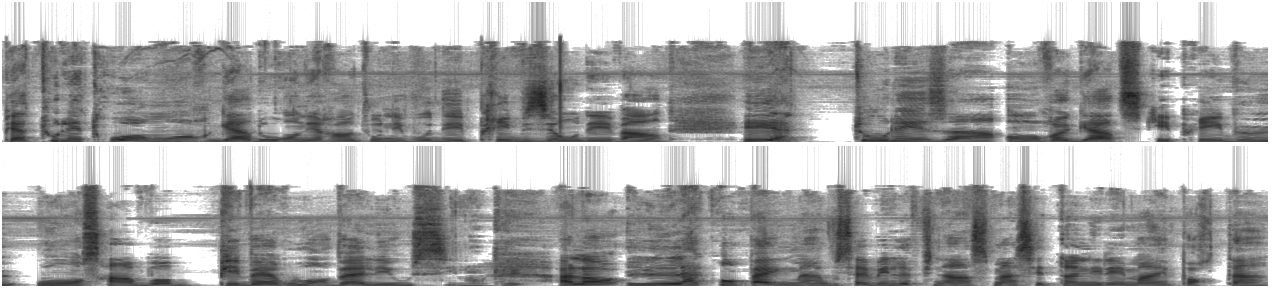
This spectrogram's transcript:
puis à tous les trois mois, on regarde où on est rendu au niveau des prévisions des ventes, et à tous les ans, on regarde ce qui est prévu, où on s'en va, puis vers où on va aller aussi. Alors, l'accompagnement, vous savez, le financement, c'est un élément important,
